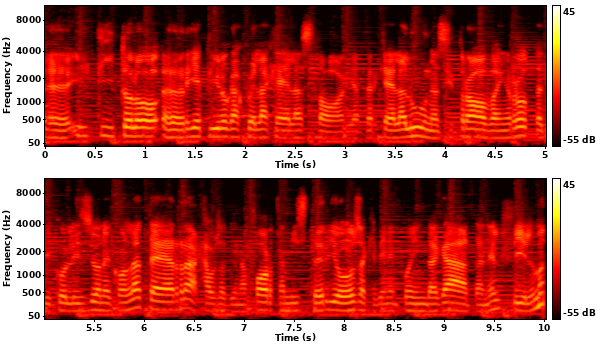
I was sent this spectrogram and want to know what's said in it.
eh, il titolo eh, riepiloga quella che è la storia, perché la Luna si trova in rotta di collisione con la Terra a causa di una forza misteriosa che viene poi indagata nel film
